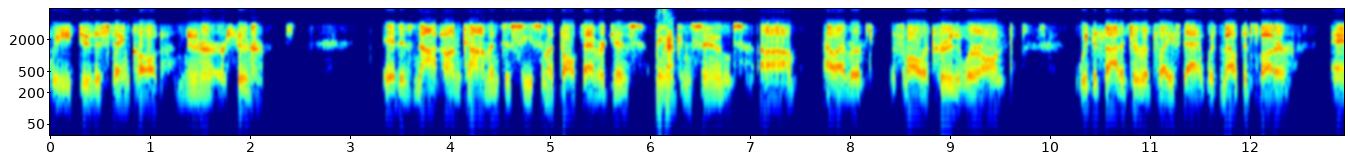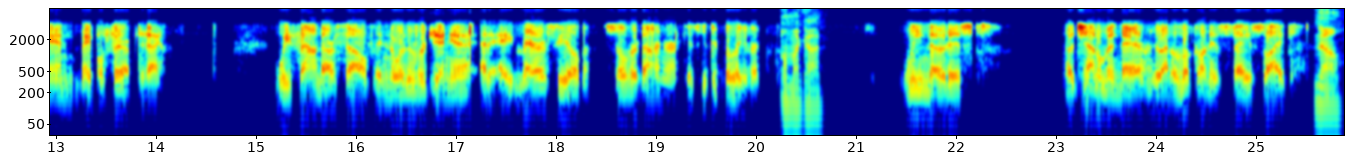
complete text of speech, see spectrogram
we do this thing called Nooner or Sooner. It is not uncommon to see some adult beverages being Okay. consumed. Um, however, the smaller crew that we're on, we decided to replace that with melted butter and maple syrup today. We found ourselves in Northern Virginia at a Merrifield Silver Diner, if you could believe it Oh, my God. we noticed a gentleman there who had a look on his face like, No.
